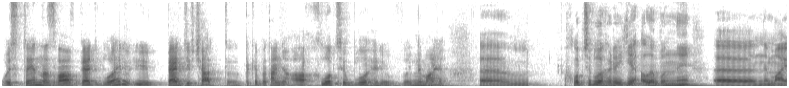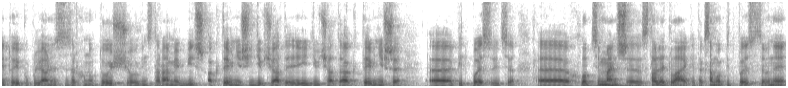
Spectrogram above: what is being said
Ось ти назвав 5 блогерів і 5 дівчат. Таке питання: а хлопців-блогерів немає? Е, Хлопці-блогери є, але вони е, не мають тої популярності за рахунок того, що в інстаграмі більш активніші дівчата і дівчата активніше підписуються. Е, хлопці менше ставлять лайки, так само підписуються. Вони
